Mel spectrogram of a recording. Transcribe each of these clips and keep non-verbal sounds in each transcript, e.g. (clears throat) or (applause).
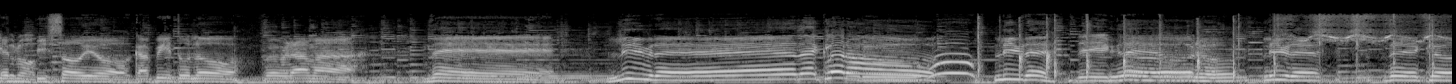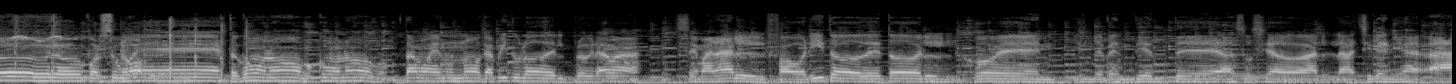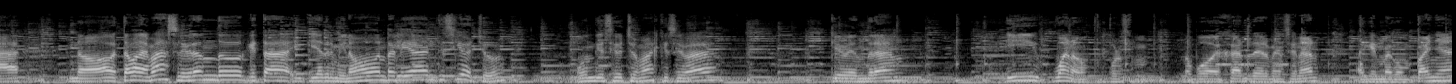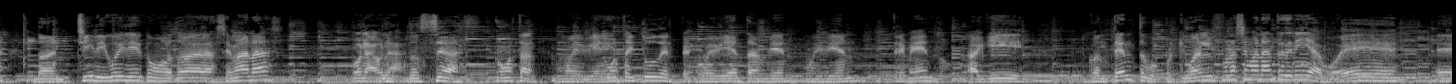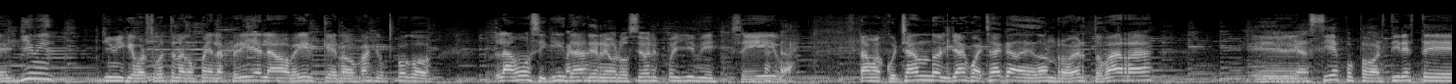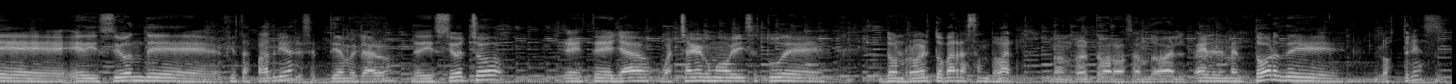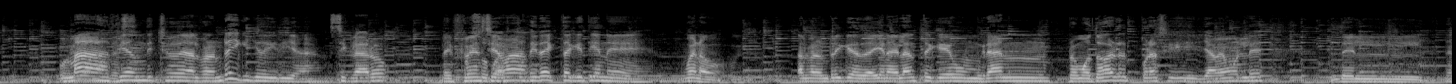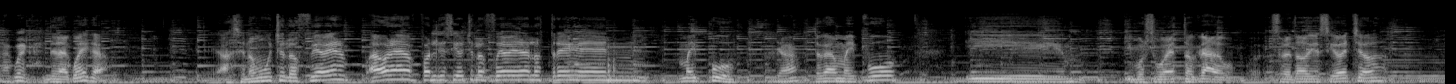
Capítulo. episodio, capítulo, programa de Libre de Cloro. Libre De cloro. Libre de cloro. Por supuesto, ¿cómo no? Cómo no. Estamos en un nuevo capítulo del programa semanal favorito de todo el joven independiente asociado a la chilenia. Ah, no, estamos además celebrando que está y que ya terminó en realidad el 18. Un 18 más que se va, que vendrán. Y bueno, por, no puedo dejar de mencionar a quien me acompaña, don Chili Willy, como todas las semanas. Hola, hola. Don Sebas. ¿Cómo están? Muy bien. ¿Cómo estás tú, Delpe? Muy bien también, muy bien. Tremendo. Aquí contento, pues, porque igual fue una semana entretenida, pues. eh, eh, Jimmy, Jimmy que por supuesto nos acompaña en las perillas, le vamos a pedir que nos baje un poco la musiquita. de revoluciones, pues, Jimmy. Sí, estamos escuchando el jazz huachaca de don Roberto Barra. eh, Y así es, pues, para partir este edición de Fiestas Patrias, de septiembre, claro. de 18, este ya Huachaca, como dices tú, de Don Roberto Parra Sandoval. Don Roberto Barra Sandoval. El mentor de los tres. Más bien dicho de Álvaro Enrique, yo diría. Sí, claro. La influencia más directa que tiene, bueno, Álvaro Enrique de ahí en adelante, que es un gran promotor, por así llamémosle, del, De la cueca. de la cueca. Hace no mucho los fui a ver, ahora por el 18 los fui a ver a los tres en Maipú. Ya. Tocaban Maipú y, y por supuesto, claro, sobre todo 18,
